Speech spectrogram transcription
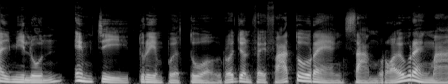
ทยมีลุ้น MG เตรียมเปิดตัวรถยนต์ไฟฟ้าตัวแรง 300 แรงม้า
